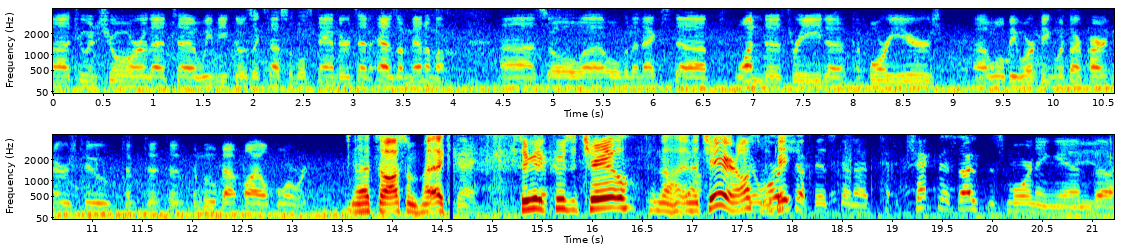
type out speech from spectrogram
uh, to ensure that uh, we meet those accessible standards at, as a minimum. So over the next one to three to, to four years, we'll be working with our partners to, to, to, to move that file forward. That's awesome. I- Okay. So you're gonna cruise the trail in the in the chair. Awesome. Your Okay. worship is going to check this out this morning, and uh,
